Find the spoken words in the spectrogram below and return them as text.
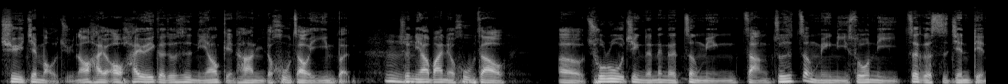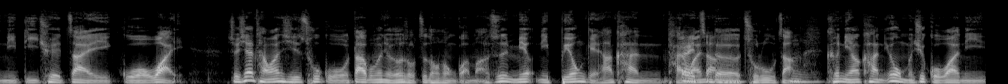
去健保局，然后还有哦，还有一个就是你要给他你的护照影印本，嗯，所以你要把你的护照，呃，出入境的那个证明章，就是证明你说你这个时间点你的确在国外。所以现在台湾其实出国大部分有都走自动通关嘛，所以没有你不用给他看台湾的出入账，嗯、可你要看，因为我们去国外，你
